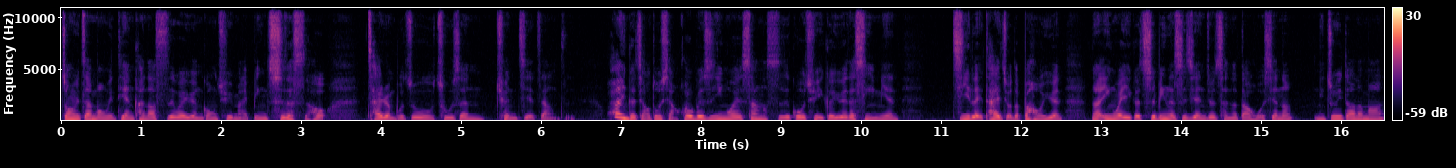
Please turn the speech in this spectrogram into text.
终于在某一天看到四位员工去买冰吃的时候，才忍不住出声劝诫。这样子，换一个角度想，会不会是因为上司过去一个月在心里面积累太久的抱怨，那因为一个吃冰的事件就成了导火线呢？你注意到了吗？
